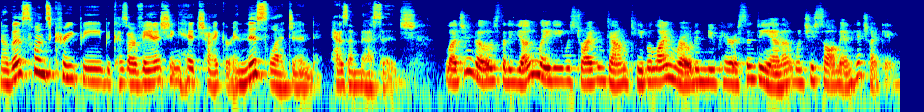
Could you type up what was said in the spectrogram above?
Now, this one's creepy because our vanishing hitchhiker in this legend has a message. Legend goes that a young lady was driving down Cable Line Road in New Paris, Indiana, when she saw a man hitchhiking.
